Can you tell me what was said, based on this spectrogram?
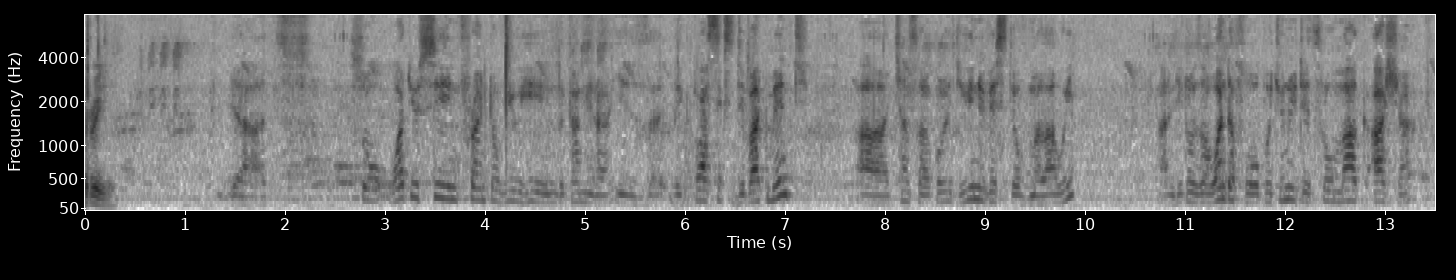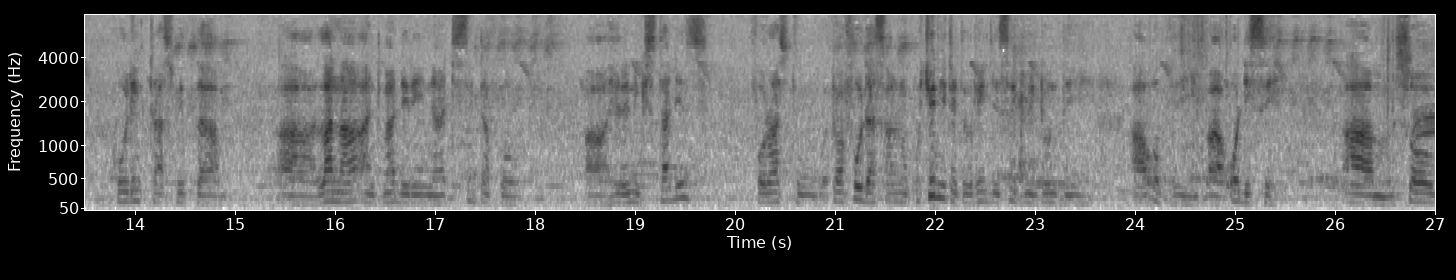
Three. Yeah. So what you see in front of you here in the camera is uh, the classics department, uh, Chancellor College, University of Malawi. And it was a wonderful opportunity through Mark Asher, who linked us with um, uh, Lana and Madeline at Center for uh, Hellenic Studies for us to, to afford us an opportunity to read the segment on the, uh, of the uh, Odyssey. Um, so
